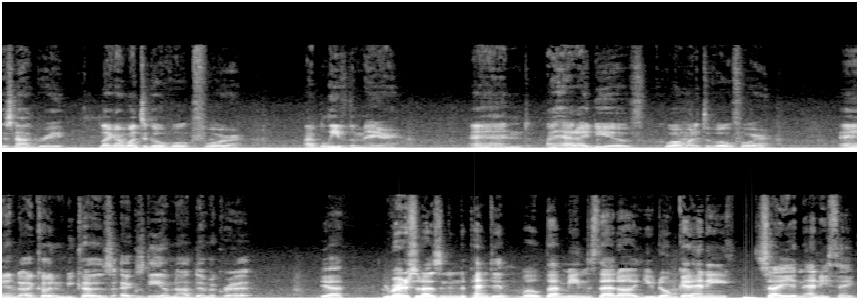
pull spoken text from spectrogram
it's not great. Like I went to go vote for, I believe the mayor, and I had idea of who I wanted to vote for, and I couldn't because XD I'm not Democrat. Yeah. You registered as an independent? Well, that means that uh, you don't get any say in anything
